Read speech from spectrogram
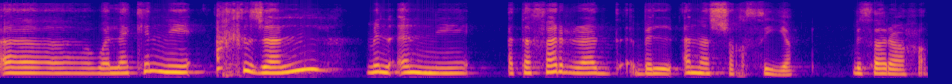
آه، ولكني أخجل من أني أتفرد بالأنا الشخصية بصراحة.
